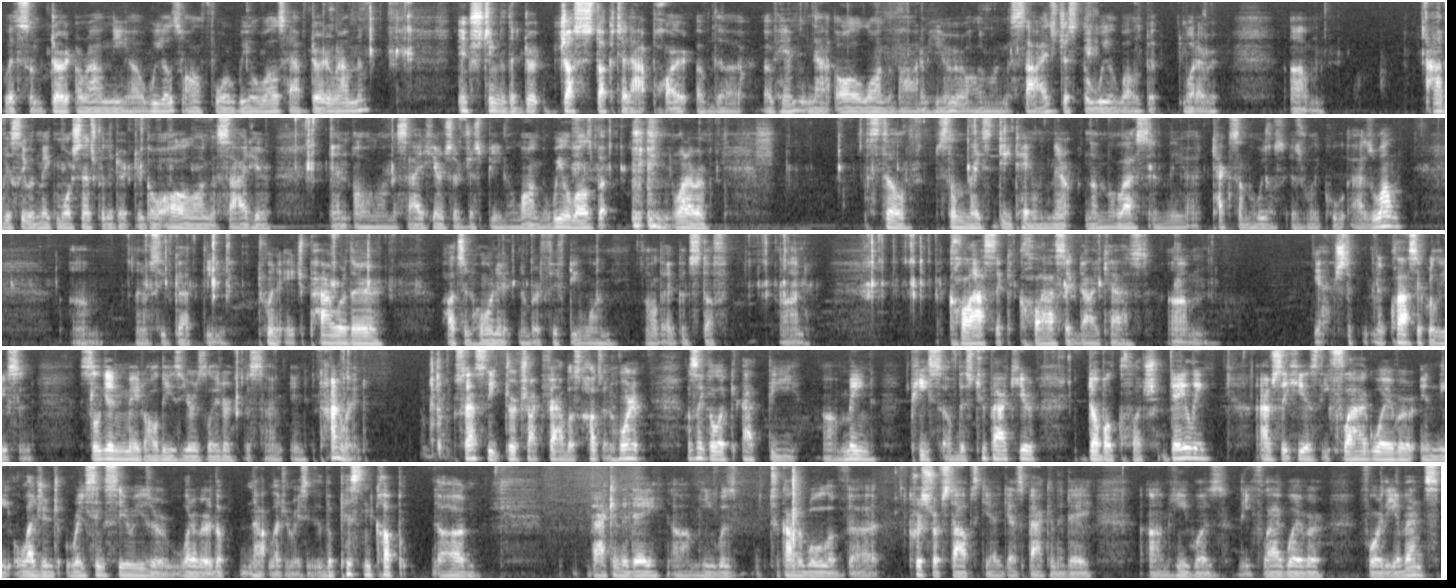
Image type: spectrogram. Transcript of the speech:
with some dirt around the uh, wheels. All four wheel wells have dirt around them. Interesting that the dirt just stuck to that part of the of him, not all along the bottom here or all along the sides, just the wheel wells, but whatever. Um, obviously would make more sense for the dirt to go all along the side here and all along the side here instead of just being along the wheel wells, but whatever. Still, still nice detailing there nonetheless, and the uh, text on the wheels is really cool as well. Um, obviously, you've got the Twin H Power there, Hudson Hornet number 51, all that good stuff on a classic, classic diecast. Um, yeah, just a, a classic release, and Still getting made all these years later, this time in Thailand. So that's the Dirt Track Fabulous Hudson Hornet. Let's take a look at the uh, main piece of this two-pack here, Double Clutch Daley. Obviously, he is the flag waver in the Legend Racing Series, or whatever, the not Legend Racing, the Piston Cup um, back in the day. Um, he was took on the role of uh, Kris Revstopski, I guess, back in the day. Um, he was the flag waver for the events.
